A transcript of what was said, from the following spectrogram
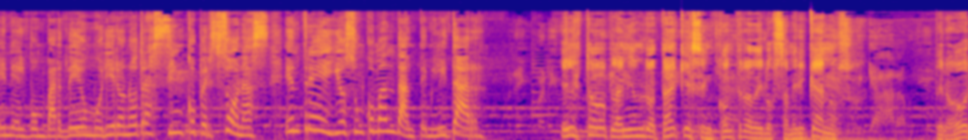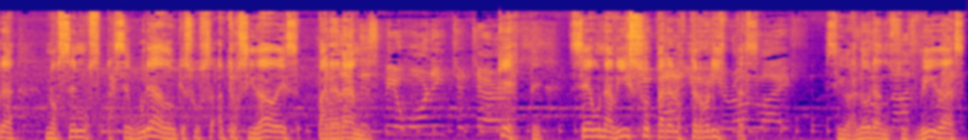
En el bombardeo murieron otras cinco personas, entre ellos un comandante militar. Él estaba planeando ataques en contra de los americanos, pero ahora nos hemos asegurado que sus atrocidades pararán. Que este sea un aviso para los terroristas. Si valoran sus vidas,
